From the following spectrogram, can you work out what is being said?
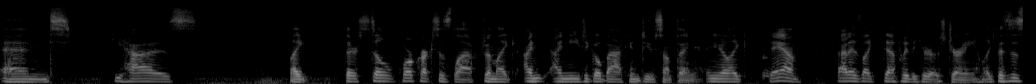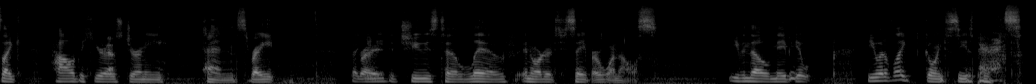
and he has, like, there's still Horcruxes left, and like, I I need to go back and do something. And you're like, damn, that is like definitely the hero's journey. Like, this is like how the hero's journey ends, right? That you need to choose to live in order to save everyone else, even though maybe it, he would have liked going to see his parents.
